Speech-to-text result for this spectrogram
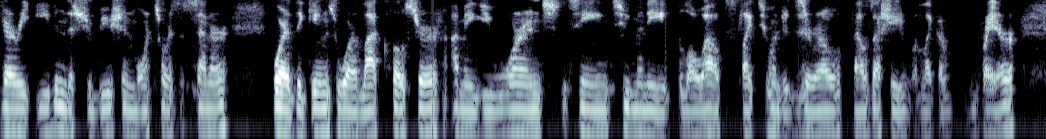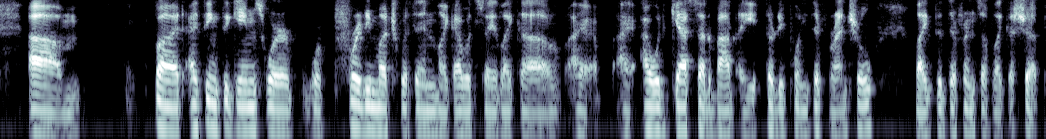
very even distribution more towards the center where the games were a lot closer. I mean you weren't seeing too many blowouts like 200 0 that was actually like a rare. Um but I think the games were were pretty much within like I would say like a I I, I would guess at about a 30 point differential, like the difference of like a ship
